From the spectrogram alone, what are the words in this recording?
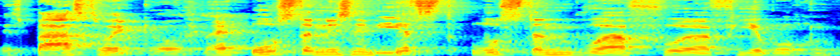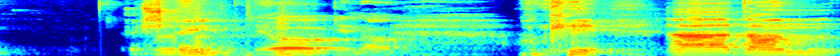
es passt halt gerade, ne? Ostern ist nicht jetzt, Ostern war vor vier Wochen. Stimmt, ja, genau. Okay, äh, dann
